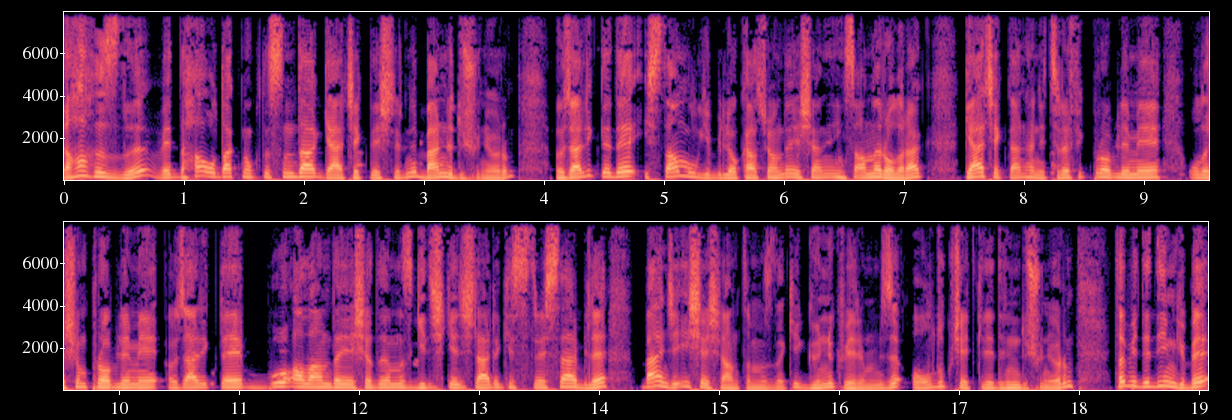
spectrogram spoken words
daha hızlı ve daha odak noktasında gerçekleştirdiğini ben de düşünüyorum. Özellikle de İstanbul gibi lokasyonda yaşayan insanlar olarak gerçekten hani trafik problemi, ulaşım problemi, özellikle bu alanda yaşadığımız yaşadığımız gidiş gelişlerdeki stresler bile bence iş yaşantımızdaki günlük verimimizi oldukça etkilediğini düşünüyorum. Tabii dediğim gibi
